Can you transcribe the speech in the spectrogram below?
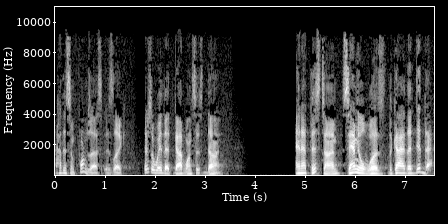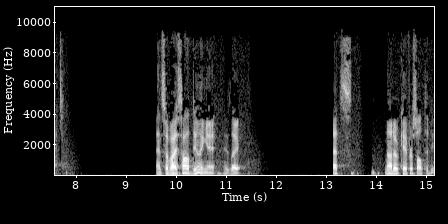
how this informs us is like, there's a way that God wants this done. And at this time, Samuel was the guy that did that. And so by Saul doing it, he's like, that's not okay for Saul to do.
